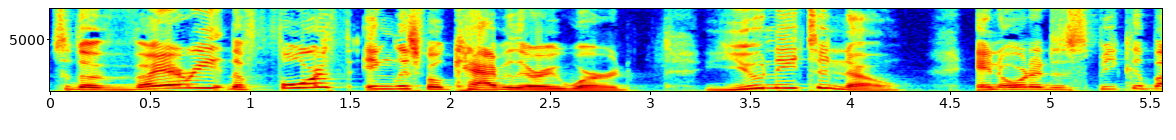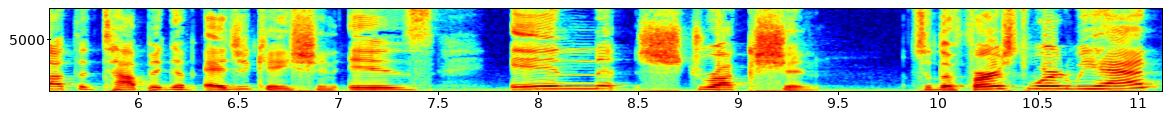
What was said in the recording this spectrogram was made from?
So the very the fourth English vocabulary word you need to know in order to speak about the topic of education is instruction. So the first word we had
